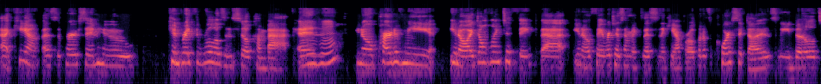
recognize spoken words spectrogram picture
at camp as the person who can break the rules and still come back. And, mm-hmm. you know, part of me, you know, I don't like to think that, you know, favoritism exists in the camp world, but of course it does. We build,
